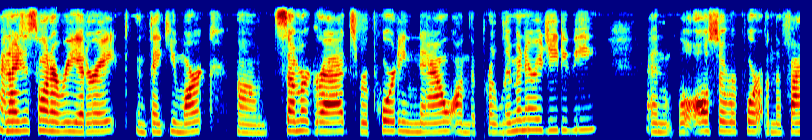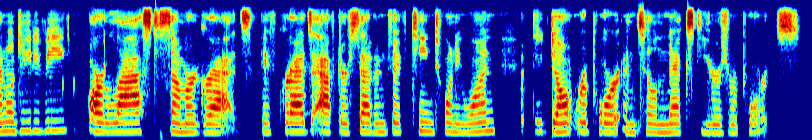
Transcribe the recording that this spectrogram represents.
And I just want to reiterate, and thank you, Mark, um, summer grads reporting now on the preliminary GDV And we'll also report on the final GDV, our last summer grads. If grads after 7/15/21, they don't report until next year's reports.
